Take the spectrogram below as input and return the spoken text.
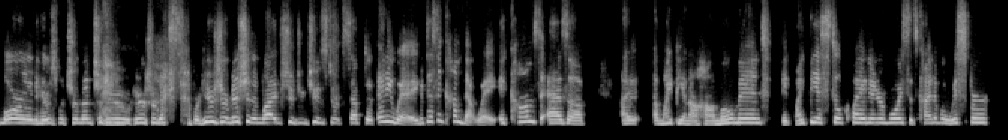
Lauren, here's what you're meant to do. Here's your next step, or here's your mission in life, should you choose to accept it. Anyway, it doesn't come that way. It comes as a, a, might be an aha moment. It might be a still quiet inner voice. It's kind of a whisper.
